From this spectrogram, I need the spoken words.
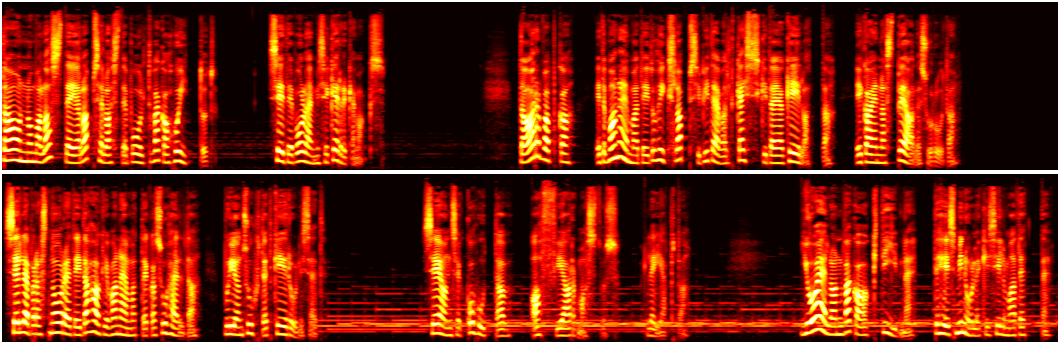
ta on oma laste ja lapselaste poolt väga hoitud. see teeb olemise kergemaks. ta arvab ka, et vanemad ei tohiks lapsi pidevalt käskida ja keelata ega ennast peale suruda. sellepärast noored ei tahagi vanematega suhelda või on suhted keerulised. see on see kohutav ahvi armastus, leiab ta. Joel on väga aktiivne, tehes minulegi silmad ette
